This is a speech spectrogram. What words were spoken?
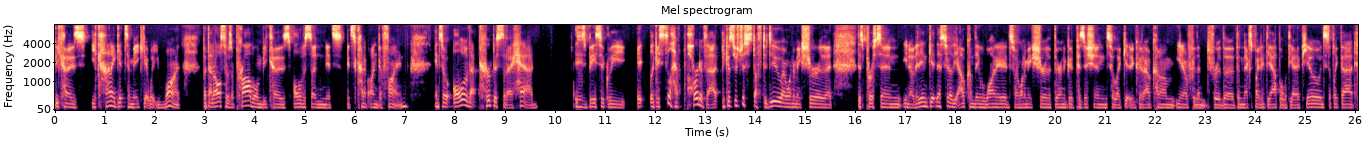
because you kind of get to make it what you want, but that also is a problem because all of a sudden it's it's kind of undefined. And so all of that purpose that I had is basically it, like I still have part of that because there's just stuff to do. I want to make sure that this person, you know, they didn't get necessarily the outcome they wanted, so I want to make sure that they're in a good position to like get a good outcome, you know, for the for the the next bite at the apple with the IPO and stuff like that.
